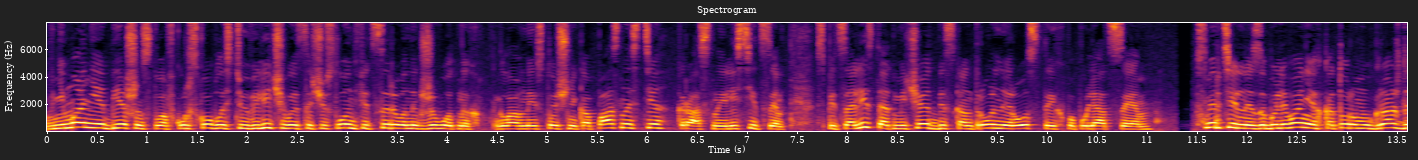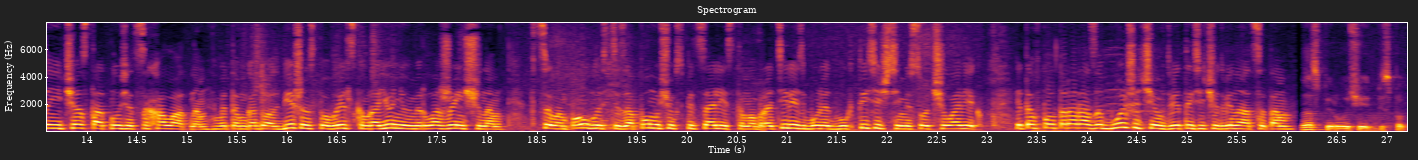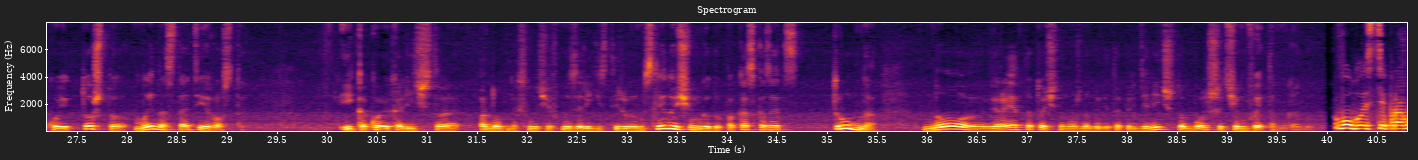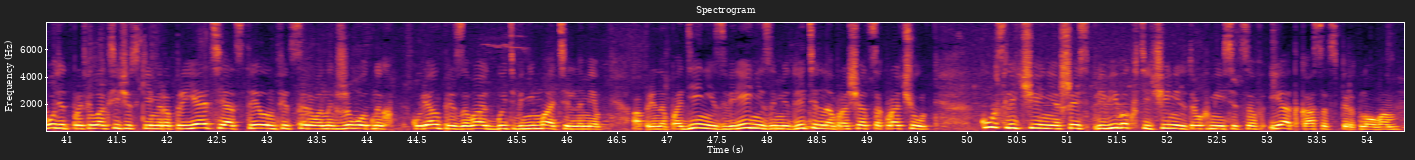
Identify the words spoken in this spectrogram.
Внимание, бешенство. В Курской области увеличивается число инфицированных животных. Главный источник опасности – красные лисицы. Специалисты отмечают бесконтрольный рост их популяции. Смертельное заболевание, к которому граждане часто относятся халатно. В этом году от бешенства в Рыльском районе умерла женщина. В целом по области за помощью к специалистам обратились более 2700 человек. Это в полтора раза больше, чем в 2012 -м. Нас в первую очередь беспокоит то, что мы на стадии роста. И какое количество подобных случаев мы зарегистрируем в следующем году, пока сказать трудно, но, вероятно, точно можно будет определить, что больше, чем в этом году. В области проводят профилактические мероприятия отстрел инфицированных животных. Курян призывают быть внимательными, а при нападении зверей незамедлительно обращаться к врачу. Курс лечения – 6 прививок в течение трех месяцев и отказ от спиртного.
